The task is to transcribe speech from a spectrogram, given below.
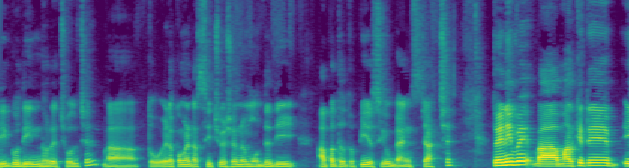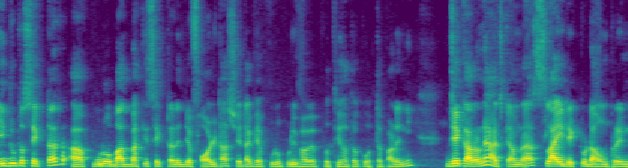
দীর্ঘদিন ধরে চলছে, বা তো এরকম একটা সিচুয়েশনের মধ্যে দিয়ে আপাতত পিএসইউ ব্যাংকস যাচ্ছে। তো এনিওয়ে মার্কেটে এই দুটো সেক্টর পুরো বাদবাকি সেক্টরের যে ফলটা, সেটাকে পুরোপুরিভাবে প্রতিহত করতে পারেনি। যে কারণে আজকে আমরা স্লাইড একটু ডাউন ট্রেন্ড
